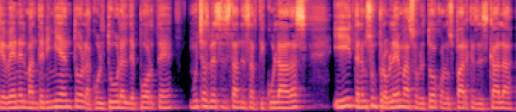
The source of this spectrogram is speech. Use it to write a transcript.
que ven el mantenimiento, la cultura, el deporte, muchas veces están desarticuladas y tenemos un problema sobre todo con los parques de escala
